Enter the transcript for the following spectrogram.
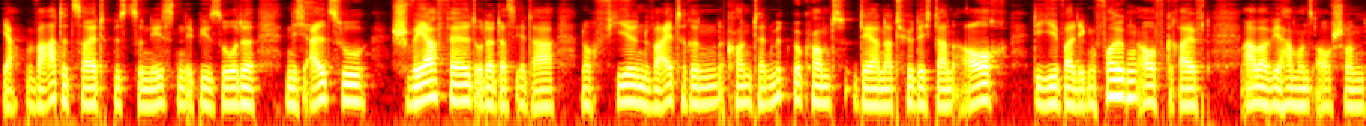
ja, Wartezeit bis zur nächsten Episode nicht allzu schwer fällt oder dass ihr da noch vielen weiteren Content mitbekommt, der natürlich dann auch die jeweiligen Folgen aufgreift. Aber wir haben uns auch schon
